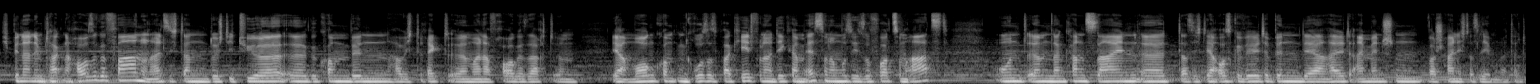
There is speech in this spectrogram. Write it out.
Ich bin an dem Tag nach Hause gefahren und als ich dann durch die Tür äh, gekommen bin, habe ich direkt äh, meiner Frau gesagt, ähm, ja, morgen kommt ein großes Paket von der DKMS und dann muss ich sofort zum Arzt. Und ähm, dann kann es sein, äh, dass ich der Ausgewählte bin, der halt einem Menschen wahrscheinlich das Leben rettet.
